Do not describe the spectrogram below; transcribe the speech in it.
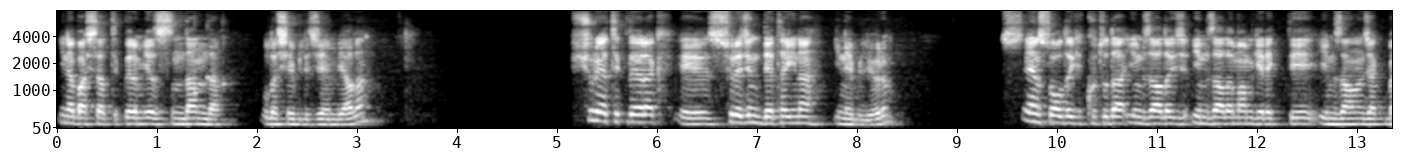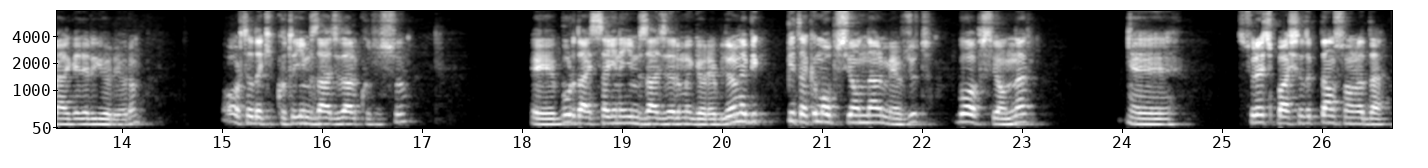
yine başlattıklarım yazısından da ulaşabileceğim bir alan. Şuraya tıklayarak e, sürecin detayına inebiliyorum. En soldaki kutuda imzalayıcı, imzalamam gerektiği imzalanacak belgeleri görüyorum. Ortadaki kutu imzacılar kutusu. E, buradaysa yine imzacılarımı görebiliyorum ve bir, bir takım opsiyonlar mevcut. Bu opsiyonlar e, süreç başladıktan sonra da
